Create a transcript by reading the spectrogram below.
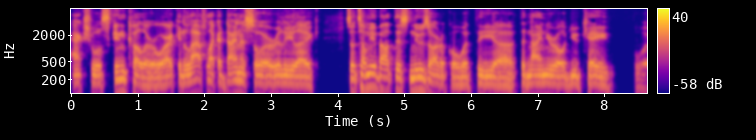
actual skin color or I can laugh like a dinosaur really like so tell me about this news article with the uh, the 9-year-old UK boy.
